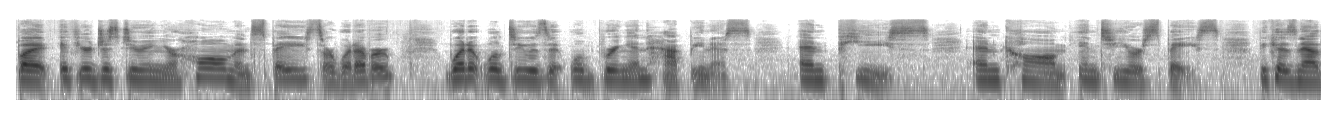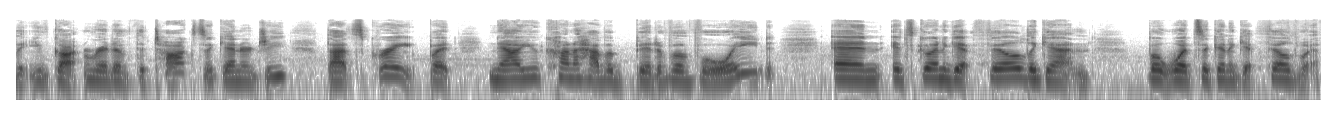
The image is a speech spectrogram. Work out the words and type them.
But if you're just doing your home and space or whatever, what it will do is it will bring in happiness and peace and calm into your space. Because now that you've gotten rid of the toxic energy, that's great. But now you kind of have a bit of a void and it's going to get filled again. But what's it going to get filled with?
